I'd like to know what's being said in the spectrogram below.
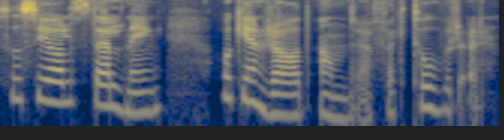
social ställning och en rad andra faktorer.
